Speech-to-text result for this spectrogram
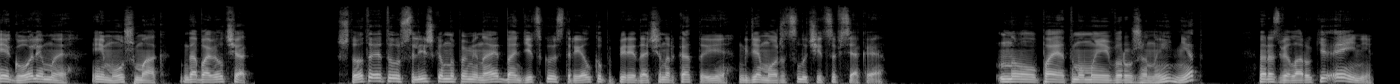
И големы, и муж маг, добавил Чак. Что-то это уж слишком напоминает бандитскую стрелку по передаче наркоты, где может случиться всякое. «Ну, поэтому мы и вооружены, нет?» — развела руки Эйни.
